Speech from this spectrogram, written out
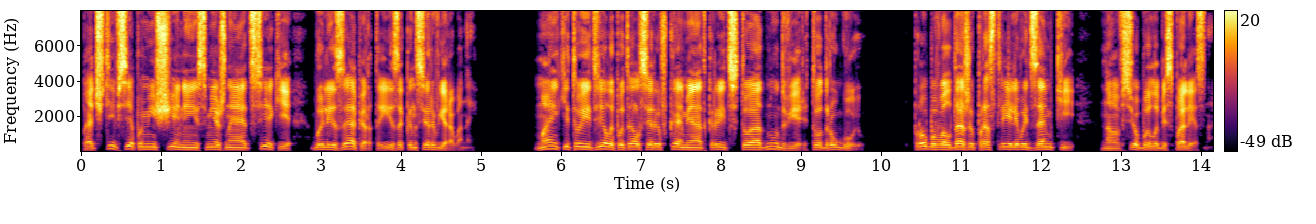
Почти все помещения и смежные отсеки были заперты и законсервированы. Майки то и дело пытался рывками открыть то одну дверь, то другую. Пробовал даже простреливать замки, но все было бесполезно.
